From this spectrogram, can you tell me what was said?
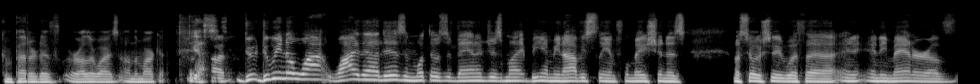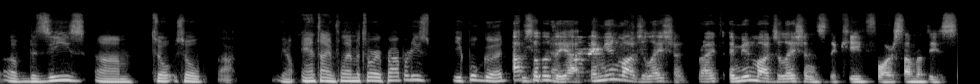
competitive or otherwise on the market. Yes. Uh, do do we know why why that is and what those advantages might be? I mean, obviously, inflammation is associated with uh, any, any, manner of of disease. Um, so so uh, you know, anti-inflammatory properties equal good. Absolutely, yeah. Immune modulation, right? Immune modulation is the key for some of these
